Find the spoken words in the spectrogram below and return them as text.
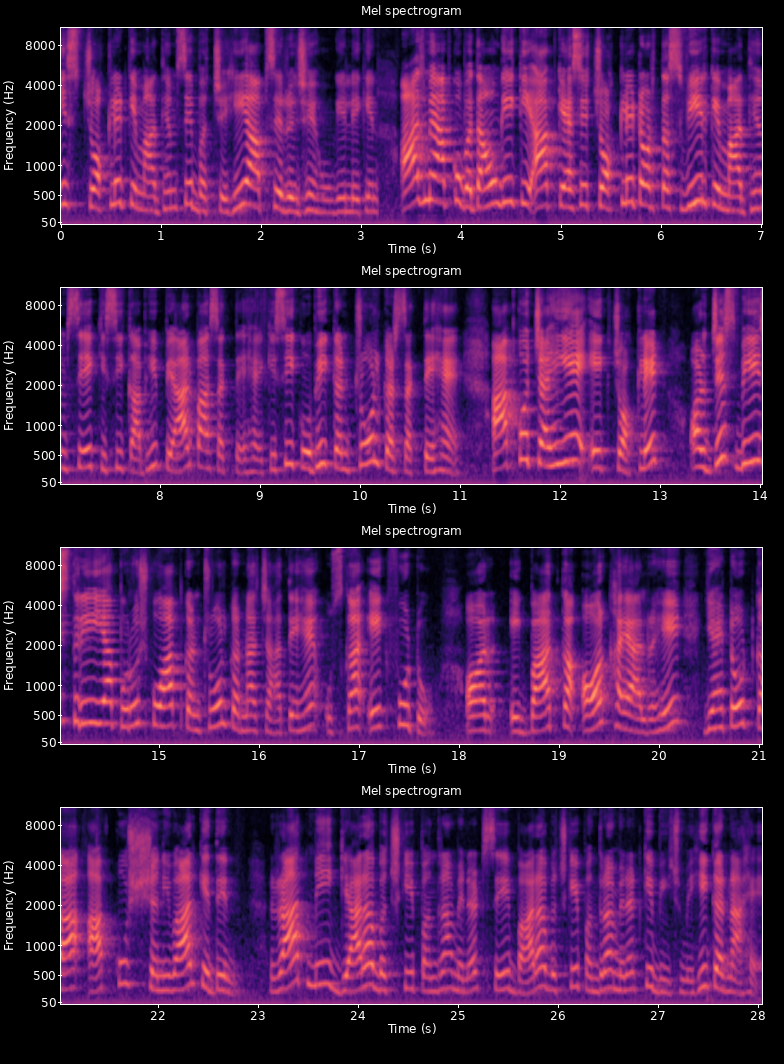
इस चॉकलेट के माध्यम से बच्चे ही आपसे रिझे होंगे, लेकिन आज मैं आपको बताऊँगी कि आप कैसे चॉकलेट और तस्वीर के माध्यम से किसी का भी प्यार पा सकते हैं, किसी को भी कंट्रोल कर सकते हैं। आपको चाहिए एक चॉकलेट और जिस भी स्त्री या पुरुष को आप कंट्रोल करना चाहते हैं, उसका एक फ़ोटो और एक बात का और ख्याल रहे, यह टोटका आपको शनिवार के दिन रात में ग्यारह बज के पंद्रह मिनट से बारह बज के पंद्रह मिनट के बीच में ही करना है।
